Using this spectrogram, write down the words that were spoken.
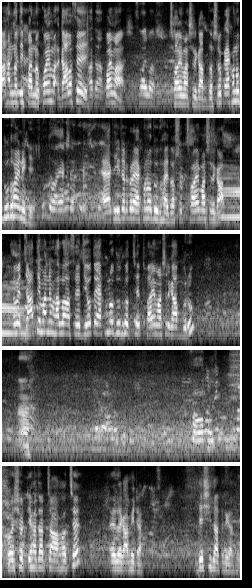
বাহান্ন তিপ্পান্ন। কয় গাব আছে? কয় মাস? ছয় মাসের গাব। দর্শক এখনও দুধ হয় নাকি? হয় এক লিটার করে এখনও দুধ হয়। দর্শক ছয় মাসের গাব। তবে জাতে মানে ভালো আছে যেহেতু এখনও দুধ হচ্ছে ছয় মাসের গাব গরু। পঁয়ষট্টি হাজার চা হচ্ছে। এই যে গাভিটা। দেশি জাতের গাভি।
